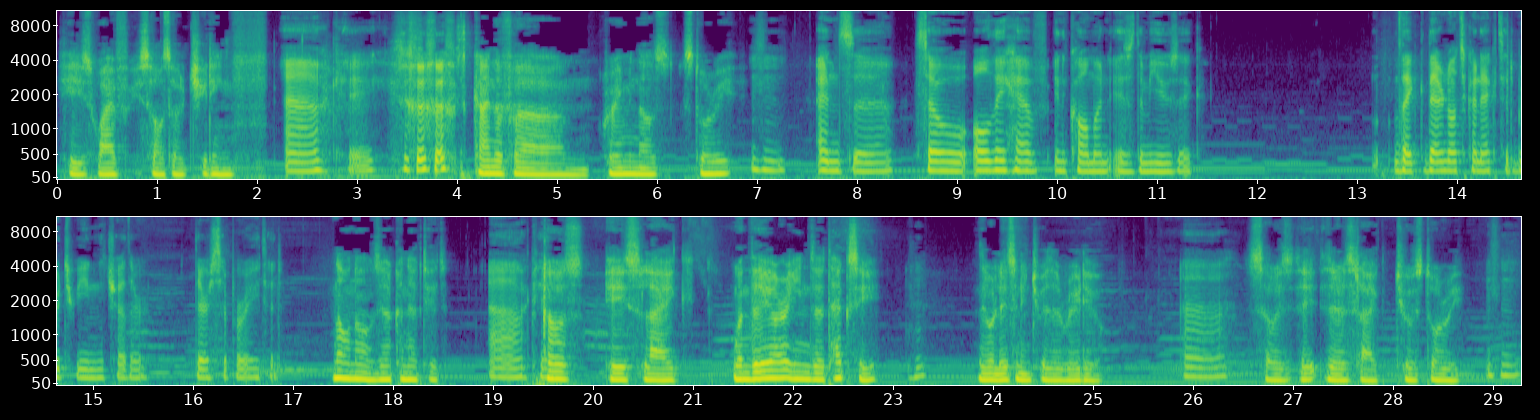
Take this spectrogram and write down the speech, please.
his wife is also cheating. Ah, okay. It's kind of a um, criminal story. hmm And uh, so all they have in common is the music. Like they're not connected between each other. They're separated. No, no, they're connected. Ah, okay. because it's like when they are in the taxi Mhm. they were listening to the radio Ah, so it's, it, there's like two story mhm.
